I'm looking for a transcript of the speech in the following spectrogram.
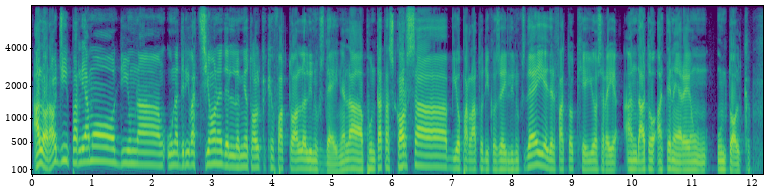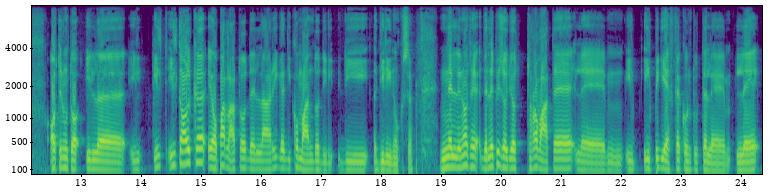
Allora, oggi parliamo di una, una, derivazione del mio talk che ho fatto al Linux Day. Nella puntata scorsa vi ho parlato di cos'è il Linux Day e del fatto che io sarei andato a tenere un, un talk. Ho tenuto il, il, il, il, talk e ho parlato della riga di comando di, di, di Linux. Nelle note dell'episodio trovate le, il, PDF con tutte le, le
